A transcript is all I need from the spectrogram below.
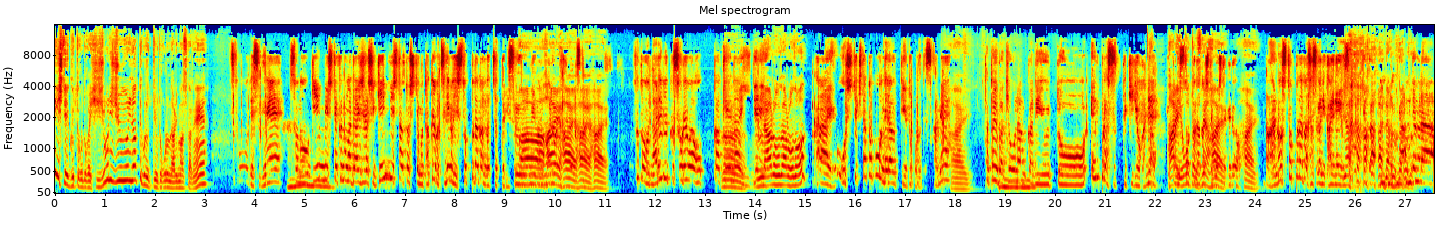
味していくってことが非常に重要になってくるっていうところになりますかね。そうですね。その、吟味していくのが大事だし、吟味したとしても、例えば次の日ストップ高になっちゃったりする銘柄もあるわけじゃないですか。はいはいはいはい。ちょっと、なるべくそれは追っかけないで、うん、なるほど、なるほど。はい。押してきたところを狙うっていうところですかね。はい。例えば今日なんかで言うと、エンプラスって企業がね、やっぱりストップ高してましたけど、はい、あのストップ高はさすがに買えないです。よ。だから、あ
